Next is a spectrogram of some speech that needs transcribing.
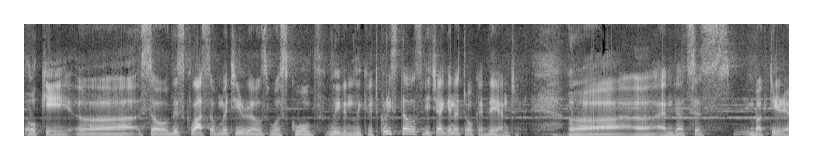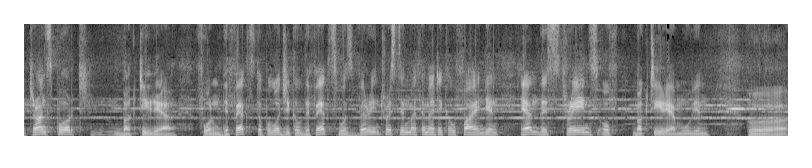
Okay, uh, so this class of materials was called living liquid crystals, which I'm gonna talk at the end. Uh, and that says bacteria transport, bacteria form defects, topological defects was very interesting mathematical finding, and the strains of bacteria moving uh,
